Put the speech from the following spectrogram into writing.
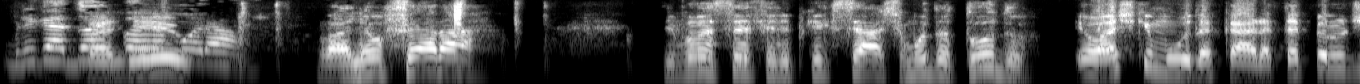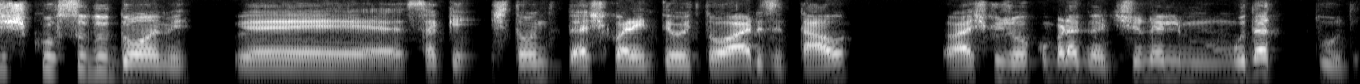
Obrigadão pela moral. Valeu, fera. E você, Felipe, o que, que, você acha? Muda tudo? Eu acho que muda, cara, até pelo discurso do Domi. É, essa questão das 48 horas e tal. Eu acho que o jogo com o Bragantino ele muda tudo.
